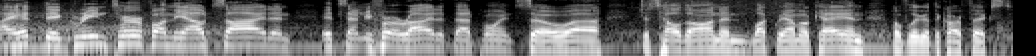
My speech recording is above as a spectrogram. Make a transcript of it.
I hit the green turf on the outside, and it sent me for a ride at that point. So uh, just held on, and luckily I'm okay, and hopefully get the car fixed.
